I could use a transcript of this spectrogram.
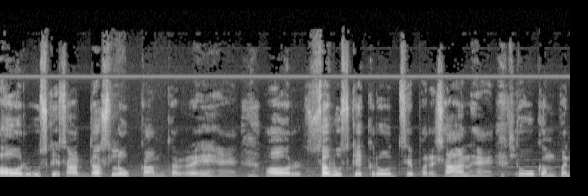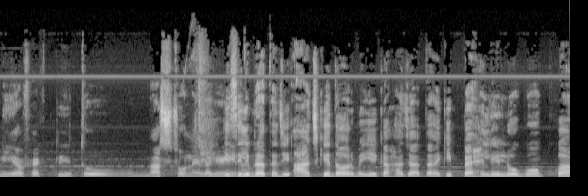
और उसके साथ दस लोग काम कर रहे हैं हम्म। और सब उसके क्रोध से परेशान हैं तो वो कंपनी या फैक्ट्री तो नष्ट होने लगे इसीलिए भ्राता जी आज के दौर में ये कहा जाता है कि पहले लोगों का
